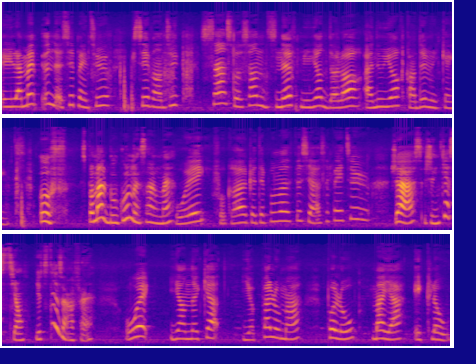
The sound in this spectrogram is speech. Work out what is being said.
et il a même une de ses peintures qui s'est vendue 179 millions de dollars à New York en 2015. Ouf, c'est pas mal beaucoup, me semble, hein? Oui, faut croire que t'es pas mal spécial sa peinture. Jas, j'ai une question. Y a-tu des enfants? Oui, il y en a quatre. Il y a Paloma, Polo, Maya et Claude.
